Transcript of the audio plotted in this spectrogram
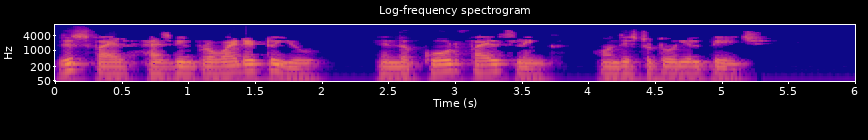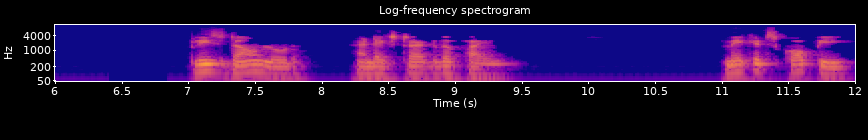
This file has been provided to you in the code files link on this tutorial page. Please download and extract the file. Make its copy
